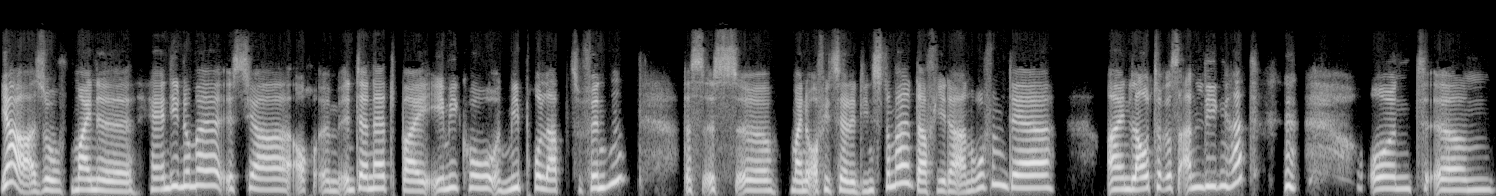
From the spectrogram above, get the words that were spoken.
Ja, also meine Handynummer ist ja auch im Internet bei Emiko und Miprolab zu finden. Das ist äh, meine offizielle Dienstnummer, darf jeder anrufen, der ein lauteres Anliegen hat. Und ähm,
